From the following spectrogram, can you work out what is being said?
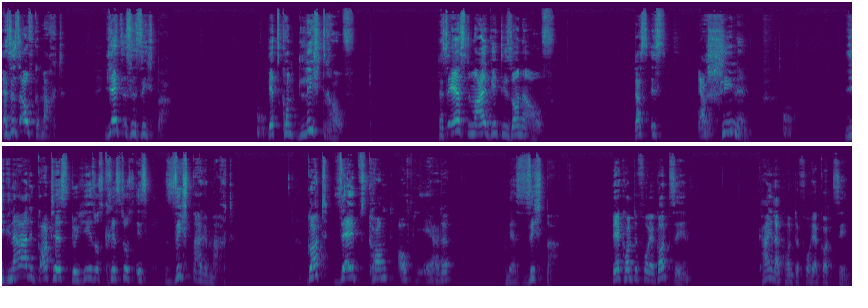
Es ist aufgemacht. Jetzt ist es sichtbar. Jetzt kommt Licht drauf. Das erste Mal geht die Sonne auf. Das ist erschienen. Die Gnade Gottes durch Jesus Christus ist sichtbar gemacht. Gott selbst kommt auf die Erde und er ist sichtbar. Wer konnte vorher Gott sehen? Keiner konnte vorher Gott sehen,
